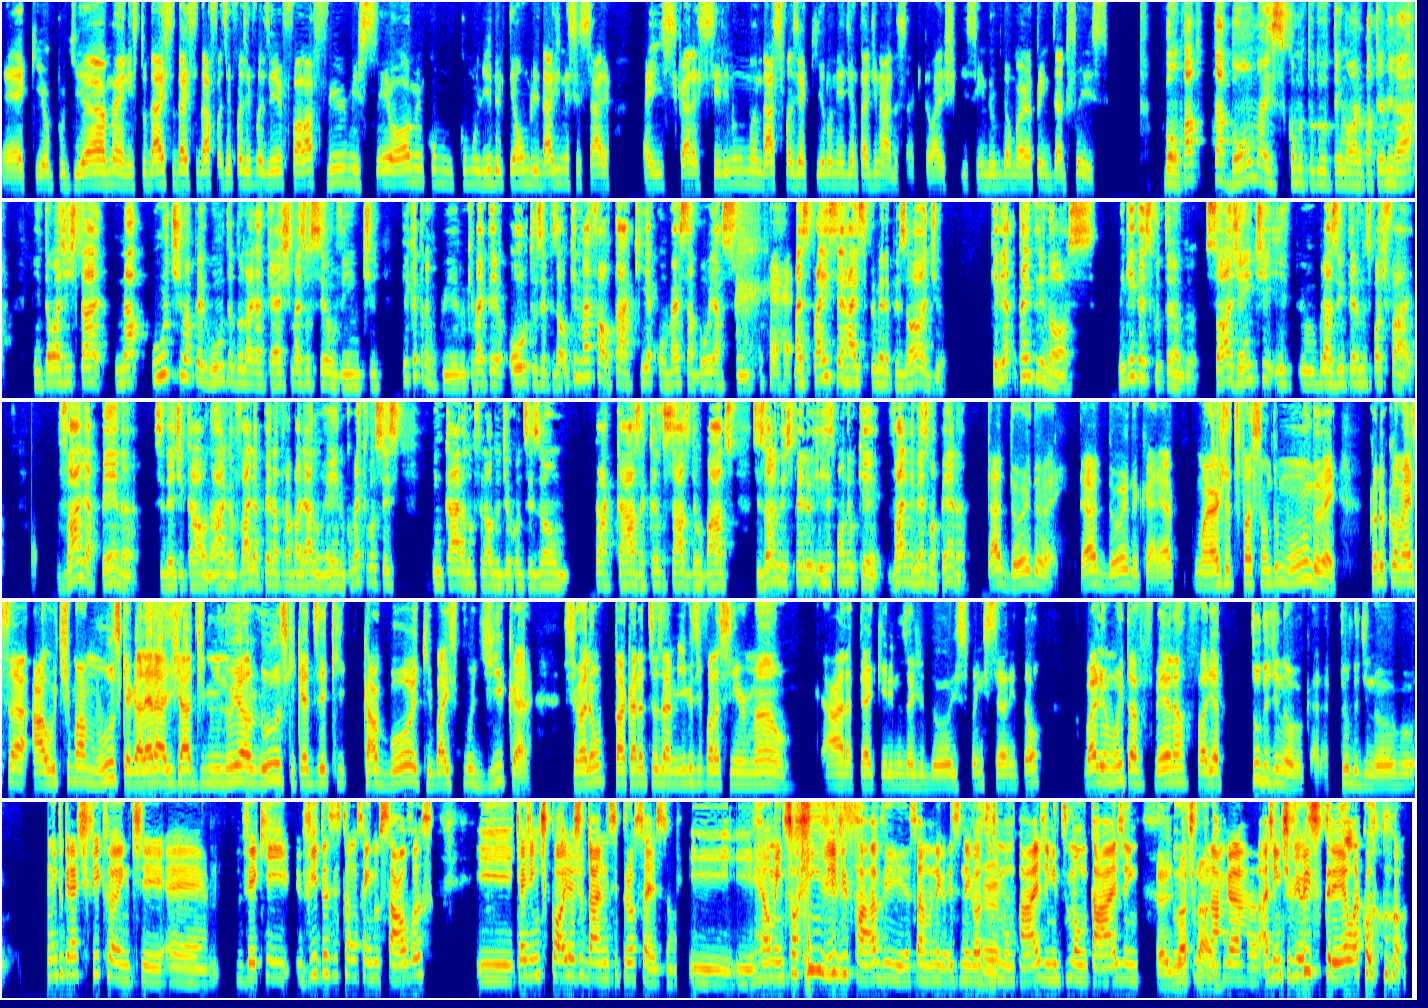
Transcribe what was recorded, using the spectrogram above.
É que eu podia, mano, estudar, estudar, estudar, fazer, fazer, fazer, falar firme, ser homem como, como líder, ter a hombridade necessária. Mas, cara, se ele não mandasse fazer aquilo, não ia adiantar de nada, sabe? Então, acho que, sem dúvida, o maior aprendizado foi isso. Bom, o papo tá bom, mas como tudo tem uma hora para terminar, então a gente está na última pergunta do NagaCast, mas o seu ouvinte, fica tranquilo que vai ter outros episódios. O que não vai faltar aqui é conversa boa e assunto. mas para encerrar esse primeiro episódio, queria tá entre nós. Ninguém está escutando, só a gente e o Brasil inteiro no Spotify. Vale a pena se dedicar ao Naga? Vale a pena trabalhar no reino? Como é que vocês encaram no final do dia quando vocês vão para casa, cansados, derrubados? Vocês olham no espelho e respondem o quê? Vale mesmo a pena? Tá doido, velho. Tá doido, cara. É a maior satisfação do mundo, velho. Quando começa a última música, a galera já diminui a luz, que quer dizer que acabou e que vai explodir, cara. Você olha pra cara dos seus amigos e fala assim, irmão, cara, até que ele nos ajudou, isso foi insano. Então, vale muito a pena, faria tudo de novo, cara, tudo de novo. Muito gratificante é, ver que vidas estão sendo salvas e que a gente pode ajudar nesse processo. E, e realmente só quem vive sabe essa, esse negócio é. de montagem e desmontagem. É no último Naga, a gente viu estrela com...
